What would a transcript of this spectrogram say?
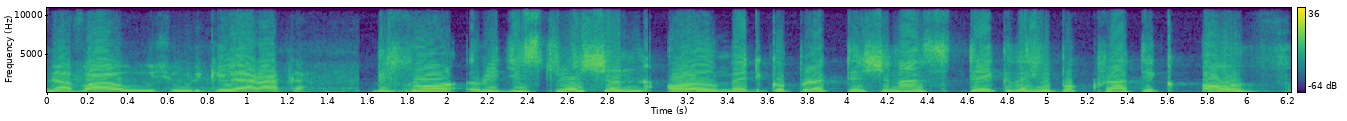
nafaa ushughulikie haraka Before registration, all medical practitioners take the Hippocratic Oath,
